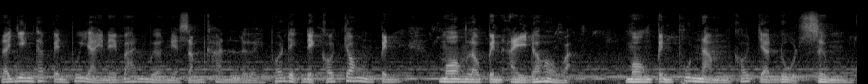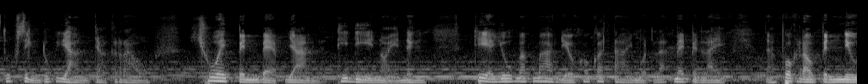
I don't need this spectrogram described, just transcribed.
แล้วยิ่งถ้าเป็นผู้ใหญ่ในบ้านเมืองเนี่ยสำคัญเลย เพราะเด็กๆเเขาจ้องเป็นมองเราเป็นไอดอลอะมองเป็นผู้นำเขาจะดูดซึมทุกสิ่งทุกอย่างจากเรา ช่วยเป็นแบบอย่างที่ดีหน่อยหนึ่ง ที่อายุมากๆ เดี๋ยวเขาก็ตายหมดละไม่เป็นไรนะพวกเราเป็น new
